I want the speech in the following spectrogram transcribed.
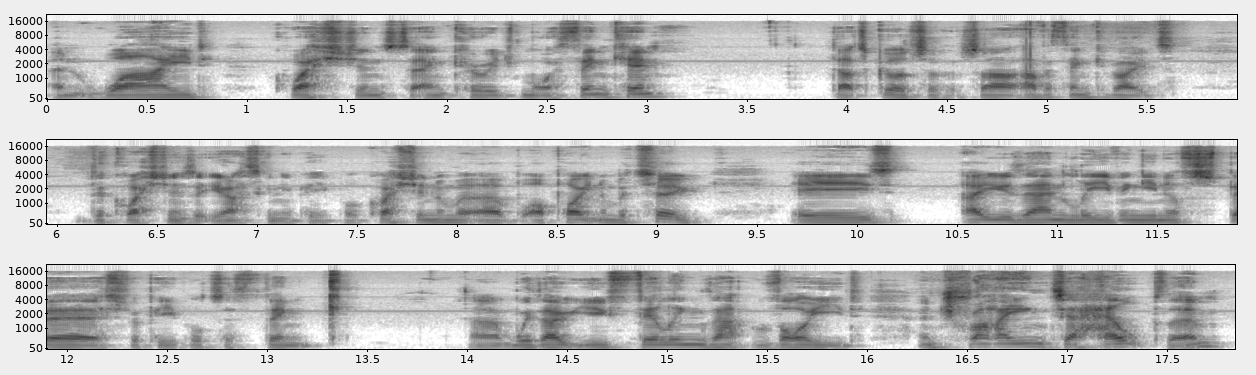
and wide questions to encourage more thinking. That's good. So, so have a think about the questions that you're asking your people. Question number uh, or point number two is: Are you then leaving enough space for people to think uh, without you filling that void and trying to help them?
